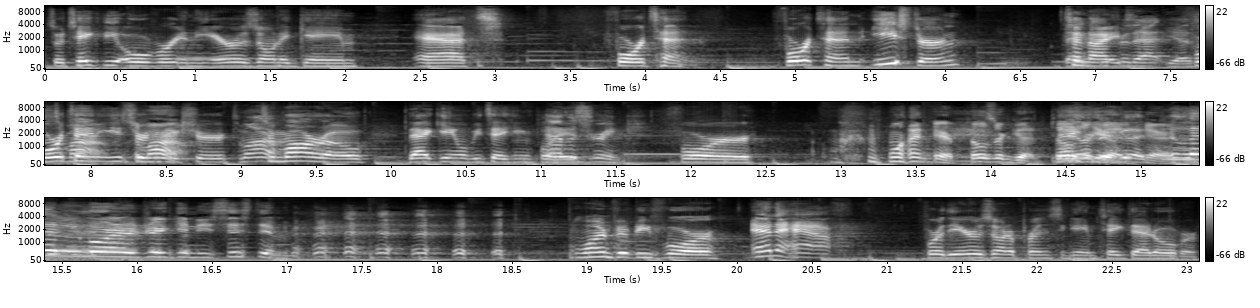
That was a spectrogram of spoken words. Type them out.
So take the over in the Arizona game at 410. 410 Eastern Thank you tonight. for that, yes. 410 Tomorrow. Eastern. Tomorrow. Make sure Tomorrow. tomorrow that game will be taking place. Have a drink. for one. Here, pills are good. Pills Thank are you. good. Good. Here. A Pills little more to drink in the system. 154 and a half for the Arizona Princeton game. Take that over.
